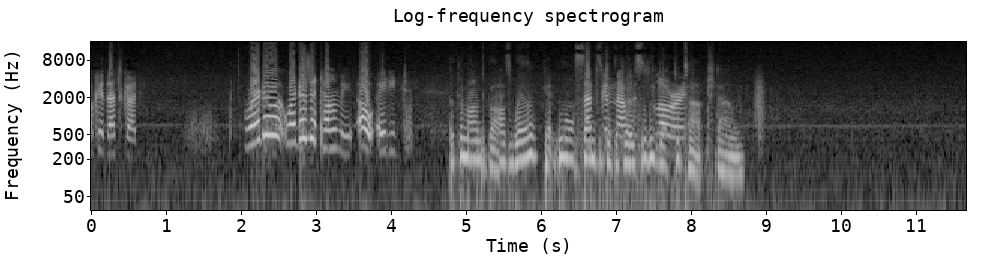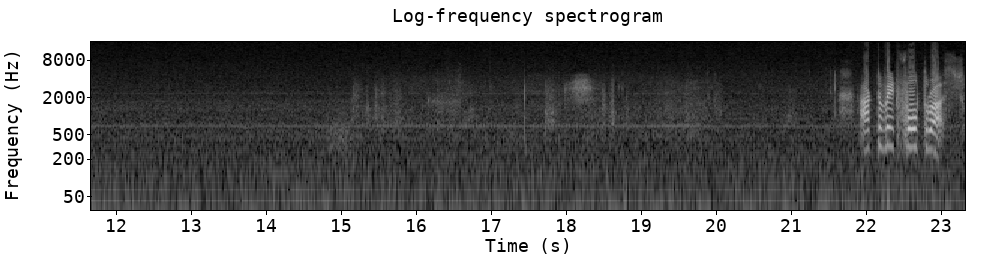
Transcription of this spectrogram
Okay, that's good. Where do? Where does it tell me? Oh, 82. The command bars will get more sensitive the closer it's we get to touchdown. Activate full thrust.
